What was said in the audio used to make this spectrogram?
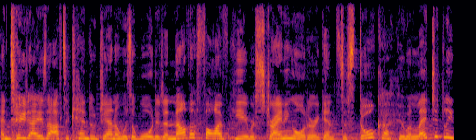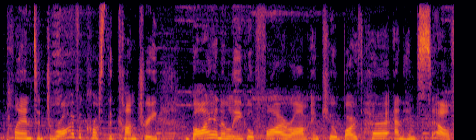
And two days after Kendall Jenner was awarded another five year restraining order against a stalker who allegedly planned to drive across the country, buy an illegal firearm, and kill both her and himself,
